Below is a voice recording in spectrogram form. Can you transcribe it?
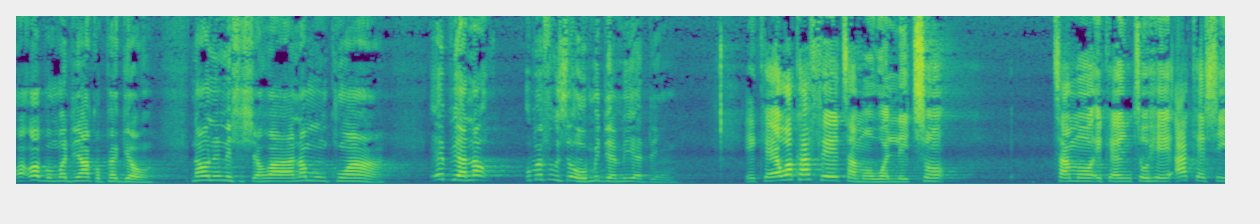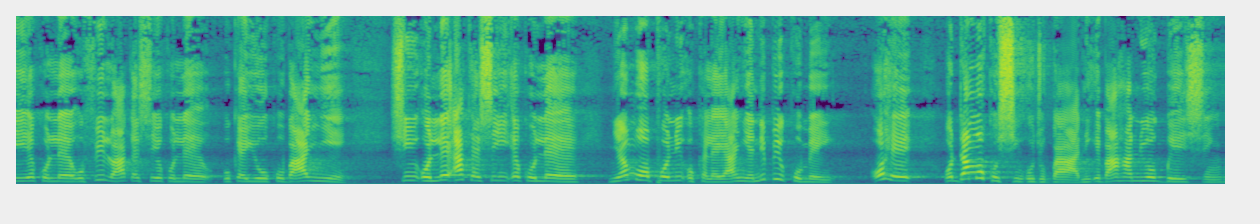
wa- wabɔ mmɔden akɔpɛ girl. Na ɔne ne hyehyɛ hɔ a na nko a ebi na wobɛfi sɛ o mi deɛ mi yɛ den. wɔka fe tamɔ wɔ le twɔn tamɔ ekɛ ntohe akɛhyin ekolɛ ofilo akɛhyin ekolɛ okɛ yoko ba anyɛ shin ole akɛhyin ekolɛ nyɛmɔ po ni okɛlɛ ya anyɛ nibi komɛ ohe odamo ko shin ojogbaa ni eba ha ni o gbe shin.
